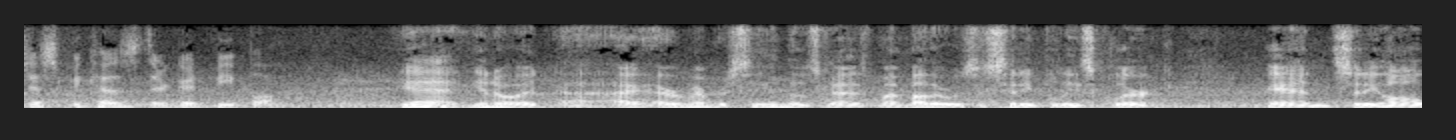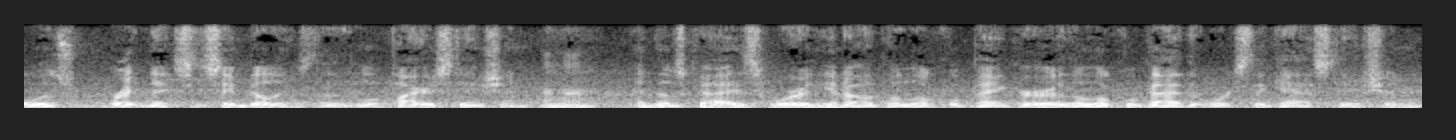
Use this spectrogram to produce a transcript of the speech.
just because they're good people. Yeah, you know, it, I, I remember seeing those guys. My mother was a city police clerk, and City Hall was right next to the same building as the little fire station. Uh-huh. And those guys were, you know, the local banker or the local guy that works the gas station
